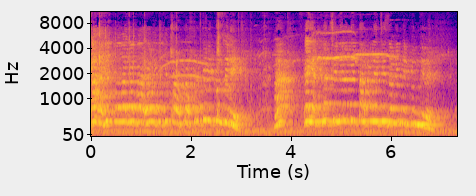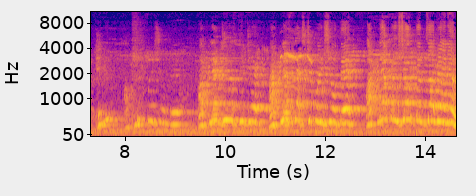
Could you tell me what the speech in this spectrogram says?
का अजित पवारला बारामतीची प्रॉपर्टी विकून दिली हा काय एकनाथ शिंदे तापल्याची जमीन विकून दिली ह्यांनी आपलेच पैसे होते आपल्या जीएसटीचे आपल्याच टॅक्सचे पैसे होते आपल्या पैशावर त्यांचा बॅनर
